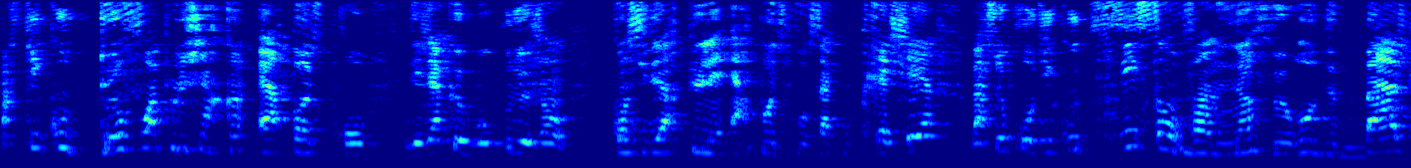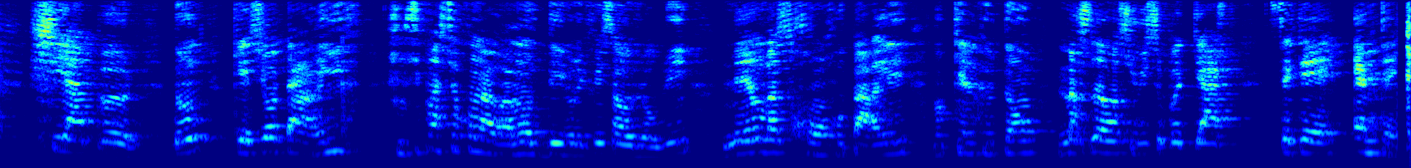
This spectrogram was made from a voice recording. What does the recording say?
Parce qu'il coûte deux fois plus cher qu'un AirPods Pro. Déjà que beaucoup de gens considèrent que les AirPods Pro ça coûte très cher, bah ce produit coûte 629 euros de base chez Apple. Donc, question tarif, je ne suis pas sûr qu'on a vraiment débriefé ça aujourd'hui, mais on va se reparler dans quelques temps. Merci d'avoir suivi ce podcast. C'était MT.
